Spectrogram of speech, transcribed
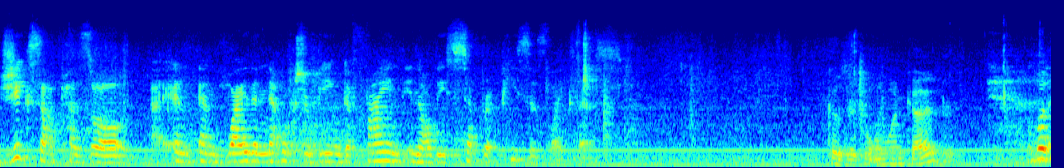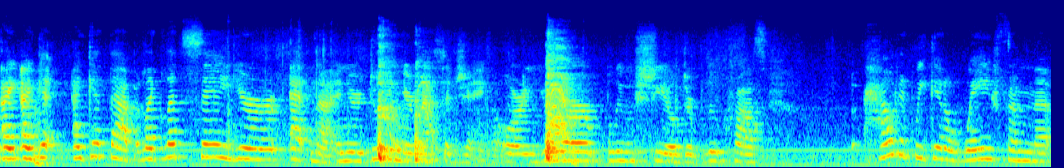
jigsaw puzzle and, and why the networks are being defined in all these separate pieces like this. Because there's only one Kaiser. Well, I, I get, I get that, but like, let's say you're Aetna and you're doing your messaging, or you're Blue Shield or Blue Cross. How did we get away from the,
